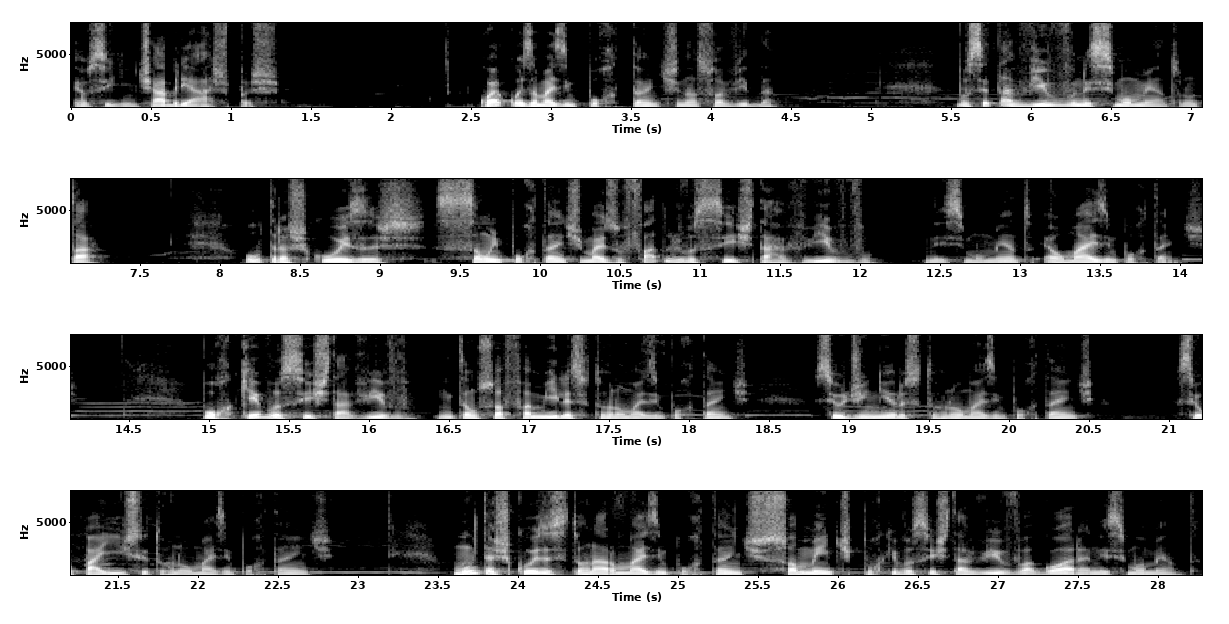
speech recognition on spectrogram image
é o seguinte, abre aspas. Qual é a coisa mais importante na sua vida? Você tá vivo nesse momento, não tá? Outras coisas são importantes, mas o fato de você estar vivo nesse momento é o mais importante. Porque você está vivo, então sua família se tornou mais importante, seu dinheiro se tornou mais importante, seu país se tornou mais importante. Muitas coisas se tornaram mais importantes somente porque você está vivo agora, nesse momento.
